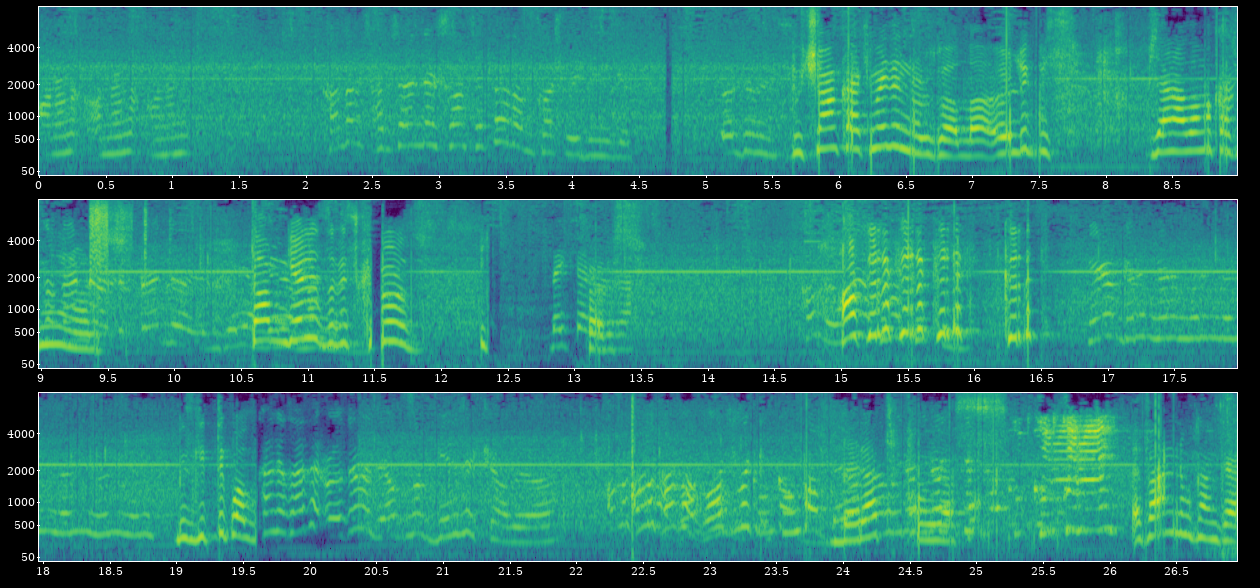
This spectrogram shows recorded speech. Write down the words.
Ananı ananı ananı. Kanka biz hapishaneden şu an tekrardan mı kaçmayı deneyeceğiz? Öldüğümüz için. An kaçmayı deniyoruz valla. Öldük biz. Bir tane adamla kaçmayı Ben de deniyoruz. öldüm ben de öldüm. Geliyorum, Tamam gel geliyorum hızlı biz kırıyoruz. ben. Bekle kanka. Ha kırdık kırdık kırdık kırdık. Geliyorum geliyorum geliyorum geliyorum geliyorum geliyorum geliyorum geliyorum. Biz gittik valla. Kanka zaten öldüremez ya bunlar geri zekalı ya. Kanka kanka. Berat Poyraz. Efendim kanka.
